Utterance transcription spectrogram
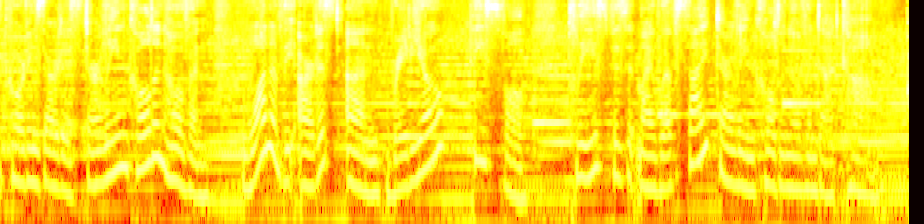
Recordings artist Darlene Coldenhoven, one of the artists on Radio Peaceful. Please visit my website, darlenecoldenhoven.com.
